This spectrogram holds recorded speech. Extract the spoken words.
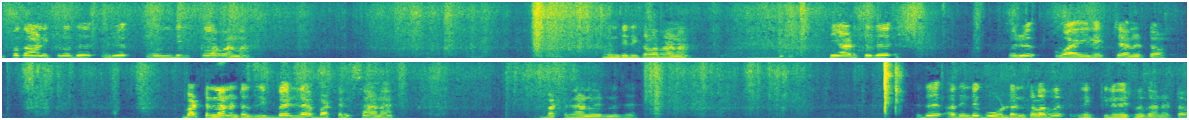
ഇപ്പോൾ കാണിക്കുന്നത് ഒരു മുന്തിരി കളറാണ് മുന്തിരി കളറാണ് ഇനി അടുത്തത് ഒരു വയലറ്റ് ആണ് കേട്ടോ ബട്ടൺ ആണ് കേട്ടോ സിബ് അല്ല ബട്ടൺസ് ആണ്. ബട്ടൺ ആണ് വരുന്നത്. ഇത് അതിന്റെ ഗോൾഡൻ കളർ നെക്കിൽ വരുന്നതാണ് കേട്ടോ.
